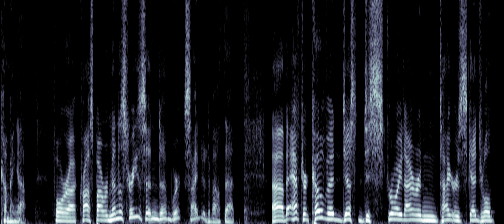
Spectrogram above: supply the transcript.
coming up for uh, Crosspower Ministries, and uh, we're excited about that. Uh, after COVID just destroyed our entire schedule,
